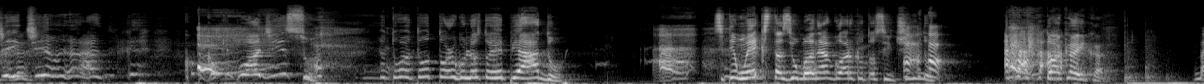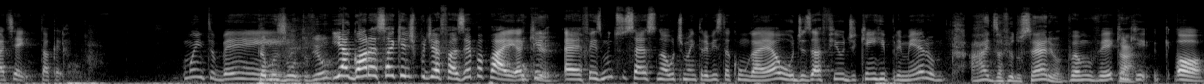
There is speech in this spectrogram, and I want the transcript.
Gente, eu- ah, como, como que pode isso? Eu tô, eu tô, tô orgulhoso, tô arrepiado. Se tem um êxtase humano é agora que eu tô sentindo. Toca aí, cara. Bate aí, toca aí. Muito bem. Tamo junto, viu? E agora, sabe o que a gente podia fazer, papai? Aqui, quê? é, fez muito sucesso na última entrevista com o Gael, o desafio de quem ri primeiro. Ai, desafio do sério? Vamos ver quem Tá. que. Ó,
